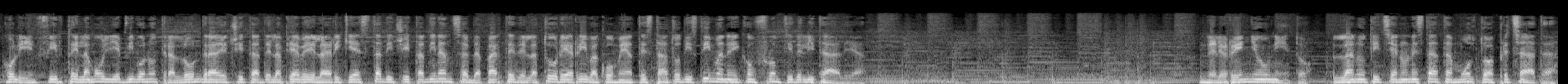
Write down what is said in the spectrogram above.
Colin Firth e la moglie vivono tra Londra e Città della Piave e la richiesta di cittadinanza da parte dell'attore arriva come attestato di stima nei confronti dell'Italia. Nel Regno Unito, la notizia non è stata molto apprezzata,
